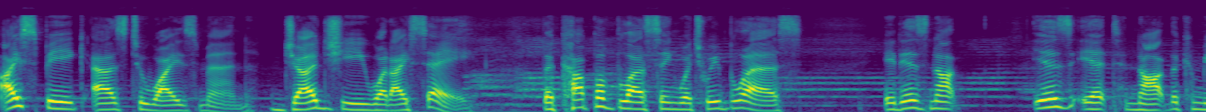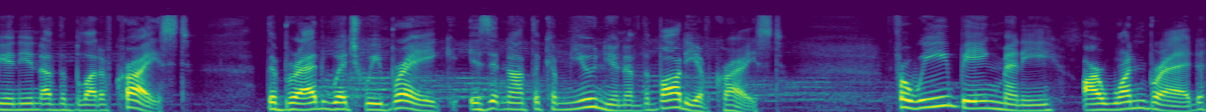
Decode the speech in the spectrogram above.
I speak as to wise men. Judge ye what I say. The cup of blessing which we bless, it is not is it not the communion of the blood of Christ? The bread which we break, is it not the communion of the body of Christ? For we, being many, are one bread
